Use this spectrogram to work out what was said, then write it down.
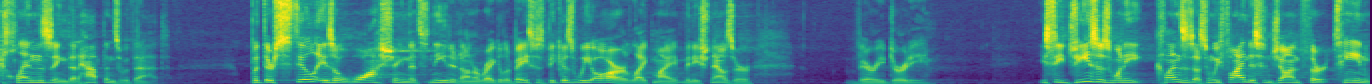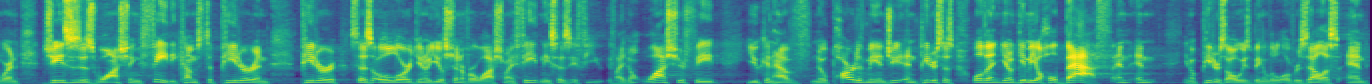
cleansing that happens with that. But there still is a washing that's needed on a regular basis because we are, like my mini schnauzer, very dirty. You see, Jesus, when he cleanses us, and we find this in John 13, when Jesus is washing feet, he comes to Peter, and Peter says, Oh Lord, you know, you should never wash my feet. And he says, If, you, if I don't wash your feet, you can have no part of me. And, and Peter says, Well, then, you know, give me a whole bath. And, and, you know, Peter's always being a little overzealous. And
